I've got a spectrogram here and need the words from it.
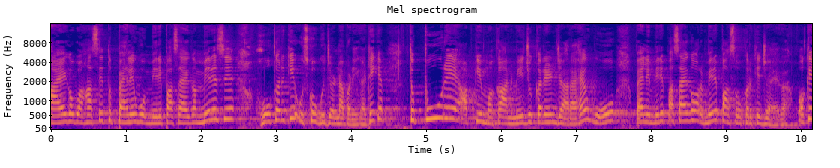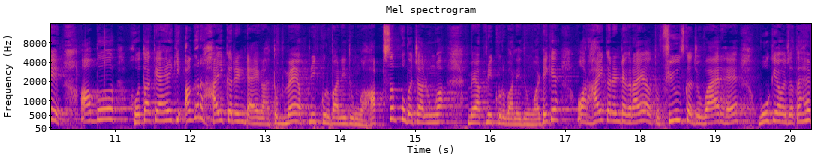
आएगा वहाँ से तो पहले वो मेरे पास आएगा, मेरे से होकर के उसको गुजरना पड़ेगा, ठीक है? तो पूरे आपके मकान में जो करंट जा रहा है, वो पहले मेरे पास आएगा और मेरे पास होकर के जाएगा। ओके? अब होता क्या है कि अगर हाई करंट आएगा तो मैं अपनी कुर्बानी दूँगा। आप सबको बचा लूँगा, मैं अपनी कुर्बानी दूँगा, ठीक है? और हाई करंट अगर आया तो फ्यूज़ का जो वायर है, वो क्या हो जाता है?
